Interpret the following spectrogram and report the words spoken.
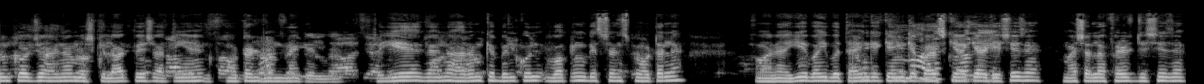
उनको जो है ना मुश्किलात पेश आती हैं होटल ढूँढने के लिए। तो ये जो है ना हरम के बिल्कुल वॉकिंग डिस्टेंस पे होटल है और ये भाई बताएँगे कि इनके पास क्या क्या डिशेज हैं। माशाल्लाह फ्रेश डिशेज हैं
